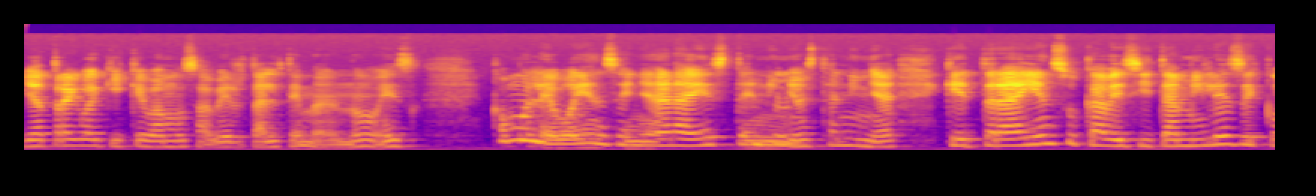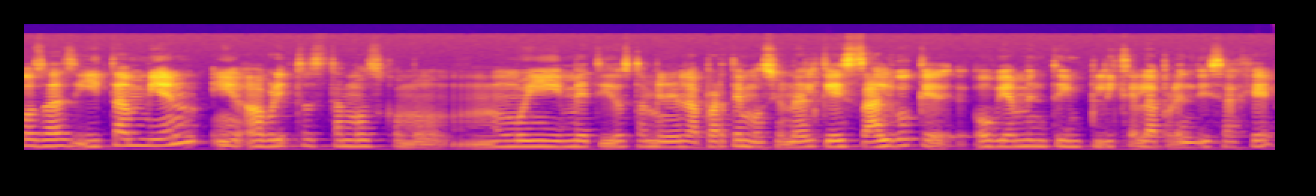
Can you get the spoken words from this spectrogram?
ya traigo aquí que vamos a ver tal tema, ¿no? Es ¿Cómo le voy a enseñar a este niño, a esta niña, que trae en su cabecita miles de cosas y también, y ahorita estamos como muy metidos también en la parte emocional, que es algo que obviamente implica el aprendizaje,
